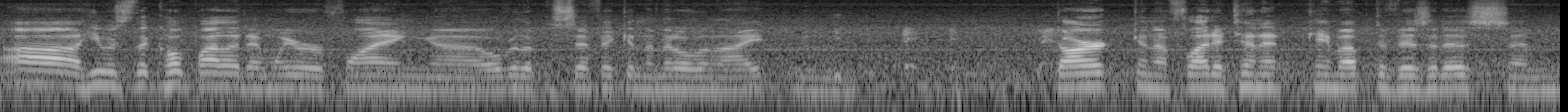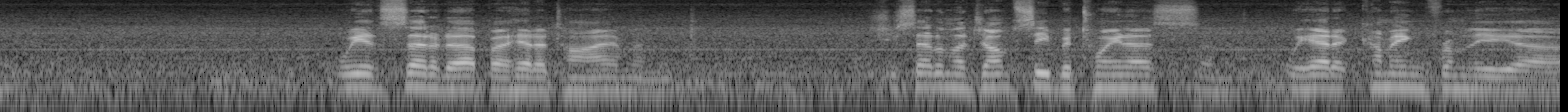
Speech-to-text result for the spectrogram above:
Uh, he was the co-pilot, and we were flying uh, over the Pacific in the middle of the night, and dark, and a flight attendant came up to visit us, and we had set it up ahead of time, and she sat on the jump seat between us, and we had it coming from the uh,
